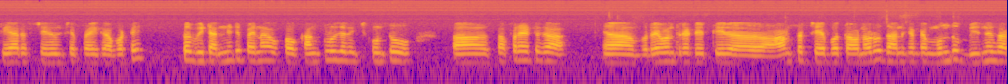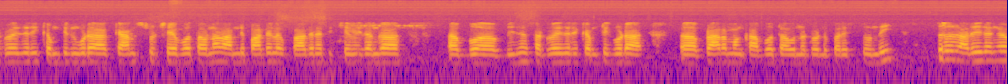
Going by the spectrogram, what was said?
టీఆర్ఎస్ చర్యలు చెప్పాయి కాబట్టి సో వీటన్నిటిపైన ఒక కంక్లూజన్ ఇచ్చుకుంటూ సపరేట్గా రేవంత్ రెడ్డి ఆన్సర్ చేయబోతా ఉన్నారు. దానికంటే ముందు బిజినెస్ అడ్వైజరీ కమిటీని కూడా కాన్స్టిట్యూట్ చేయబోతా ఉన్నారు. అన్ని పార్టీలకు ప్రాధాన్యత ఇచ్చే విధంగా బిజినెస్ అడ్వైజరీ కమిటీ కూడా ప్రారంభం కాబోతా ఉన్నటువంటి పరిస్థితి ఉంది. సో అదేవిధంగా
